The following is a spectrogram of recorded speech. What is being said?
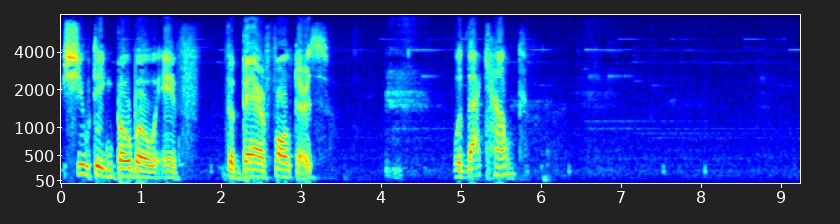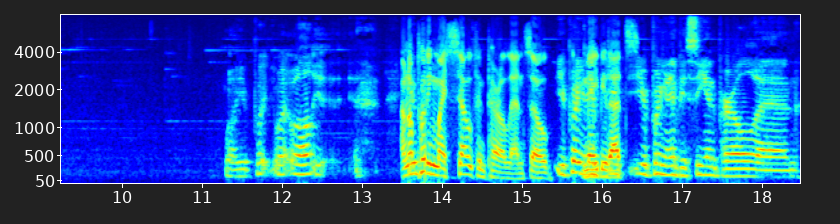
shooting Bobo if the bear falters, would that count? well, you put well. well you- I'm not putting myself in peril then, so You're putting maybe an, that's you're putting an NPC in peril, and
